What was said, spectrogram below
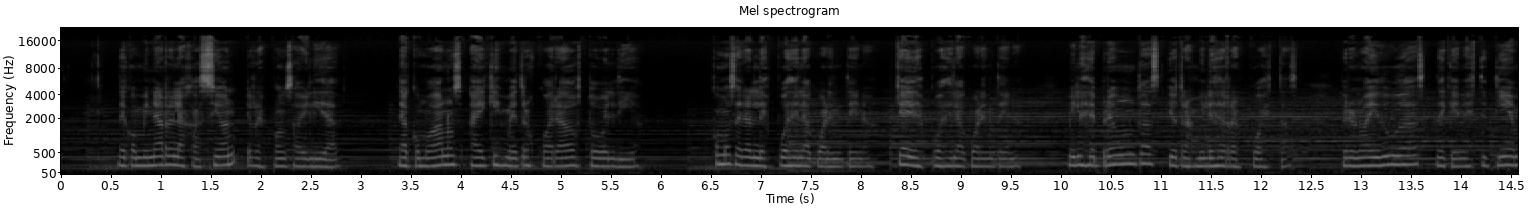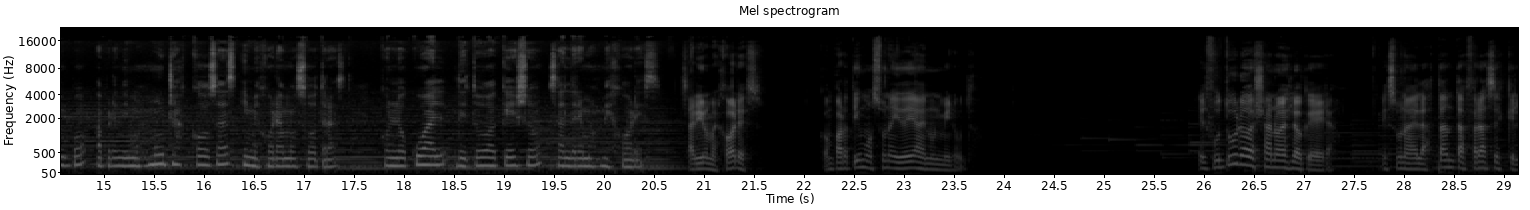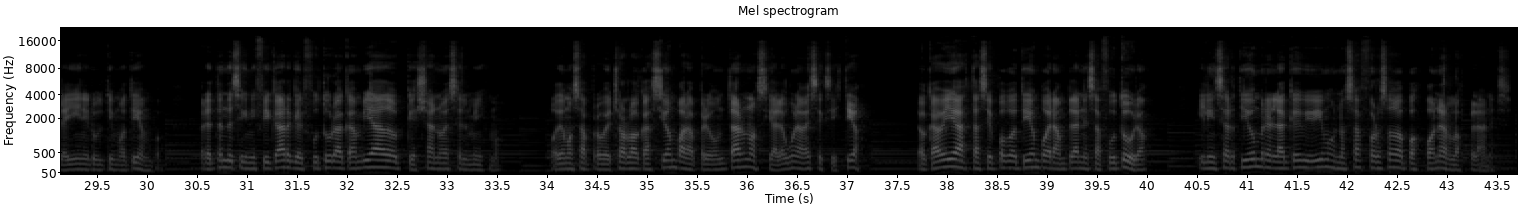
de combinar relajación y responsabilidad, de acomodarnos a X metros cuadrados todo el día. ¿Cómo será el después de la cuarentena? ¿Qué hay después de la cuarentena? Miles de preguntas y otras miles de respuestas, pero no hay dudas de que en este tiempo aprendimos muchas cosas y mejoramos otras, con lo cual de todo aquello saldremos mejores. Salir mejores. Compartimos una idea en un minuto. El futuro ya no es lo que era. Es una de las tantas frases que leí en el último tiempo. Pretende significar que el futuro ha cambiado, que ya no es el mismo. Podemos aprovechar la ocasión para preguntarnos si alguna vez existió. Lo que había hasta hace poco tiempo eran planes a futuro, y la incertidumbre en la que vivimos nos ha forzado a posponer los planes.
